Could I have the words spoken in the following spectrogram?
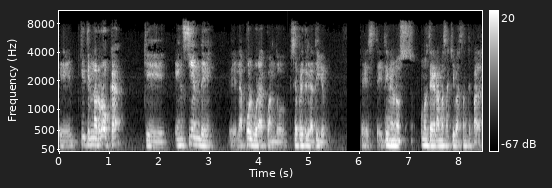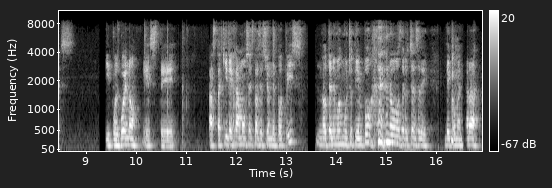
eh, tiene una roca que enciende eh, la pólvora cuando se aprieta el gatillo. Este, tiene unos, unos diagramas aquí bastante padres. Y pues bueno, este, hasta aquí dejamos esta sesión de Podpiece. No tenemos mucho tiempo, no vamos a tener chance de, comentar a,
